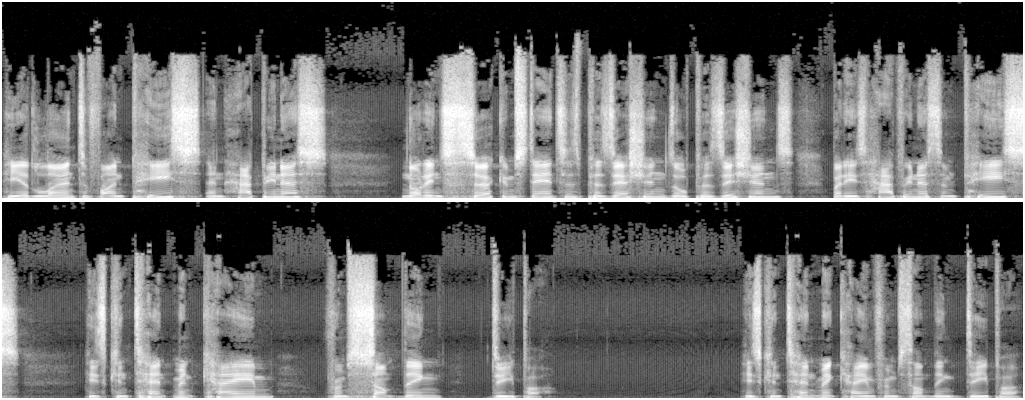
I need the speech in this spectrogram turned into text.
he had learned to find peace and happiness not in circumstances, possessions, or positions, but his happiness and peace, his contentment came from something deeper. His contentment came from something deeper.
